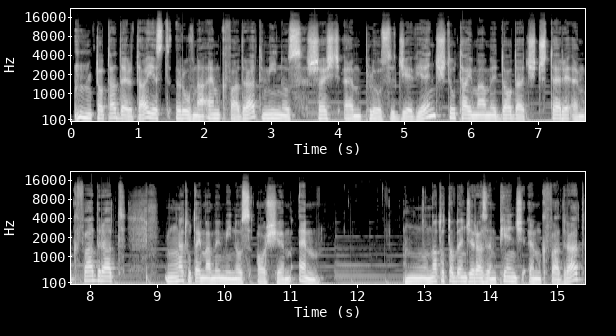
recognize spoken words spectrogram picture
to ta delta jest równa m kwadrat minus 6m plus 9. Tutaj mamy dodać 4m kwadrat, a tutaj mamy minus 8m. Mm, no to to będzie razem 5m kwadrat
